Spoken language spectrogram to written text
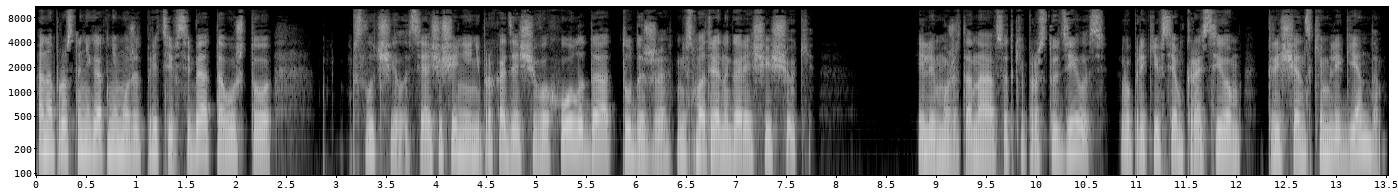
она просто никак не может прийти в себя от того, что случилось, и ощущение непроходящего холода оттуда же, несмотря на горящие щеки. Или, может, она все-таки простудилась, вопреки всем красивым крещенским легендам?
